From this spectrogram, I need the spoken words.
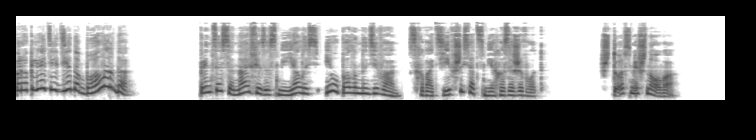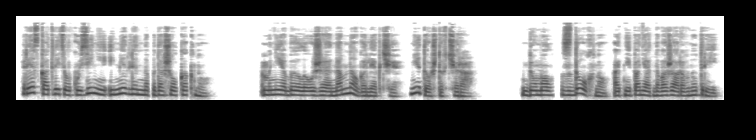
Проклятие деда Балларда?» Принцесса Найфи засмеялась и упала на диван, схватившись от смеха за живот. «Что смешного?» Резко ответил кузине и медленно подошел к окну. Мне было уже намного легче, не то что вчера. Думал, сдохну от непонятного жара внутри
